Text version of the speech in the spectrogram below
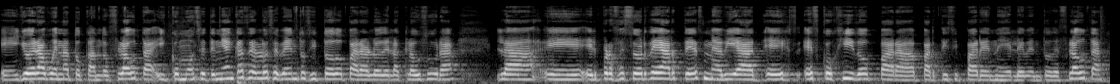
eh, yo era buena tocando flauta y como se tenían que hacer los eventos y todo para lo de la clausura, la, eh, el profesor de artes me había escogido para participar en el evento de flauta.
